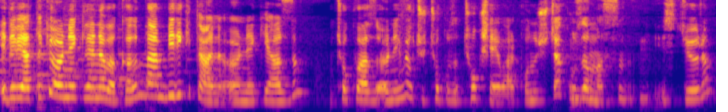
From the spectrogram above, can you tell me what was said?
edebiyattaki örneklerine bakalım. Ben bir iki tane örnek yazdım. Çok fazla örneğim yok çünkü çok çok şey var konuşacak. Uzamasın istiyorum.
